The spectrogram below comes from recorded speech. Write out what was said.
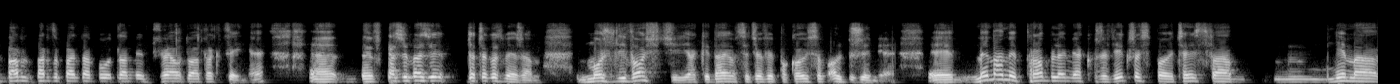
bardzo, bardzo pamiętam, było dla mnie, brzmiało to atrakcyjnie. E, w każdym razie, do czego zmierzam? Możliwości, jakie dają sędziowie pokoju są olbrzymie. E, my mamy problem, jako że większość społeczeństwa nie ma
